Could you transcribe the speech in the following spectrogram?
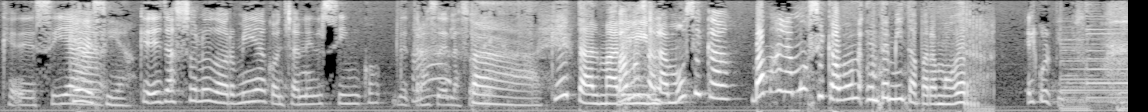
que decía, ¿Qué decía? que ella solo dormía con Chanel 5 detrás de las orejas. ¿Qué tal, Marilyn? ¿Vamos a la música? Vamos a la música, un, un temita para mover. El cuerpito.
